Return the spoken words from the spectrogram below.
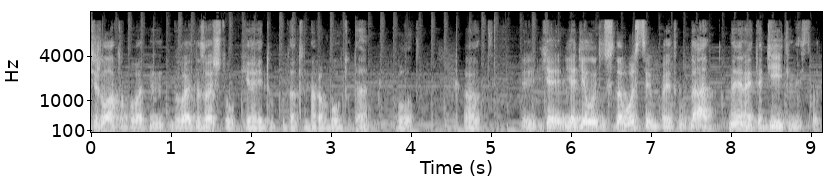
тяжело бывает, бывает назвать, что я иду куда-то на работу, да, вот я, я делаю это с удовольствием, поэтому, да, наверное, это деятельность. Вот.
